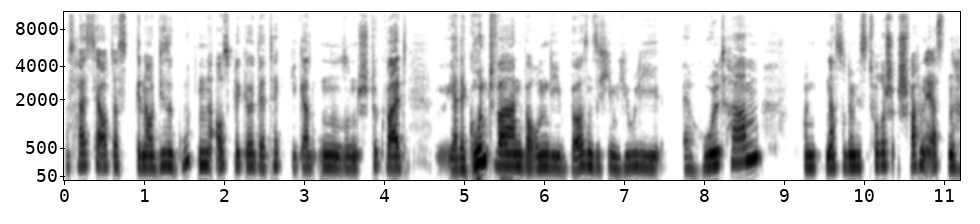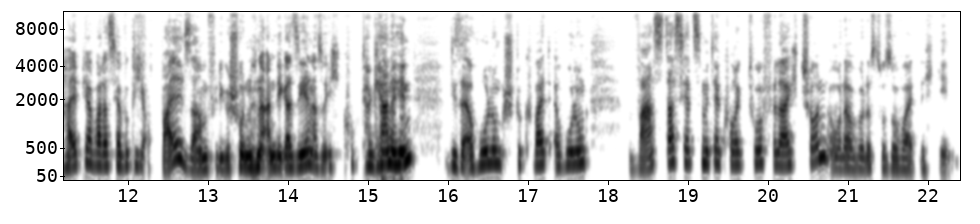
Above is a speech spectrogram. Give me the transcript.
Das heißt ja auch, dass genau diese guten Ausblicke der Tech-Giganten so ein Stück weit ja der Grund waren, warum die Börsen sich im Juli erholt haben. Und nach so einem historisch schwachen ersten Halbjahr war das ja wirklich auch Balsam für die geschundenen Anlegerseelen. Also ich gucke da gerne hin. Diese Erholung, Stück weit Erholung. War's das jetzt mit der Korrektur vielleicht schon oder würdest du so weit nicht gehen?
